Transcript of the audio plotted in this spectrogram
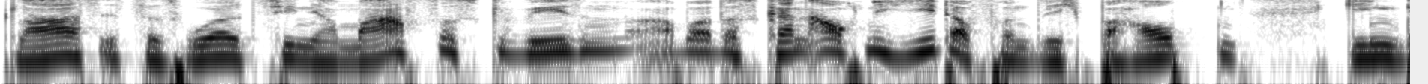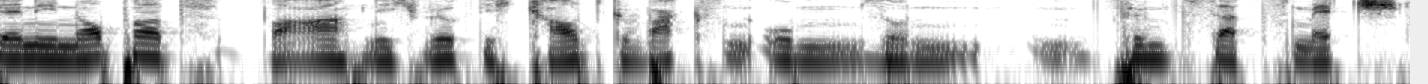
Klar, es ist das World Senior Masters gewesen, aber das kann auch nicht jeder von sich behaupten. Gegen Danny Noppert war nicht wirklich Kraut gewachsen, um so ein Fünf-Satz-Match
